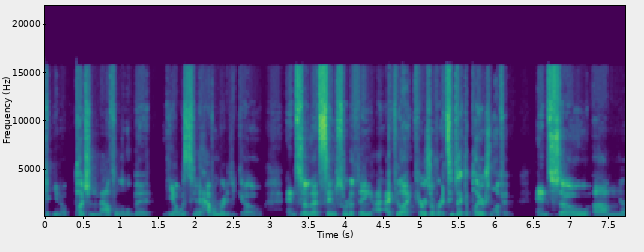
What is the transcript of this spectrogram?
you know punching the mouth a little bit, he always seemed yeah. to have them ready to go. And so yeah. that same sort of thing I, I, feel like carries over. It seems like the players love him, and so um, yeah.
